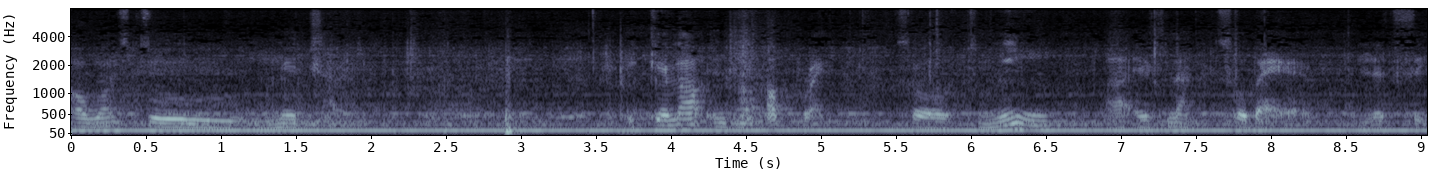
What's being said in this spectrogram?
or wants to nurture it. came out in the upright. So to me, uh, it's not so bad. Let's see.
